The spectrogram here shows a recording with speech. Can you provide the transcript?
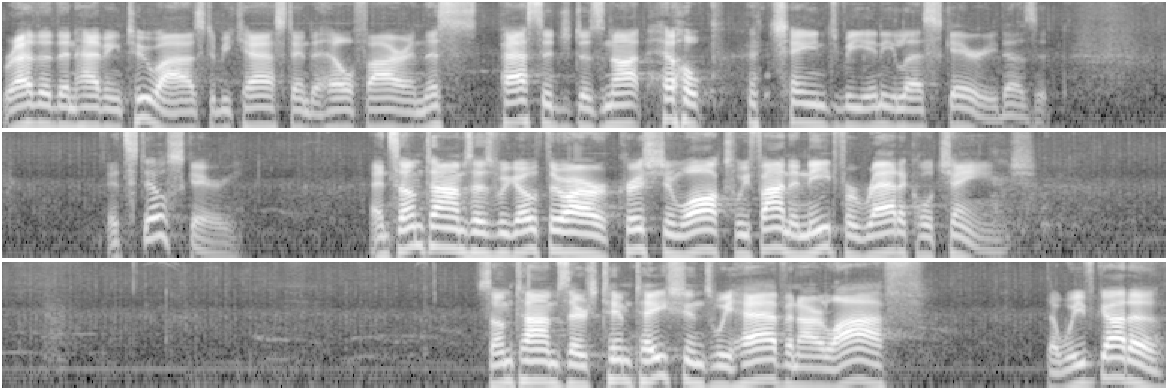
rather than having two eyes to be cast into hell fire. And this passage does not help change be any less scary, does it? It's still scary. And sometimes as we go through our Christian walks, we find a need for radical change. Sometimes there's temptations we have in our life that we've got to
